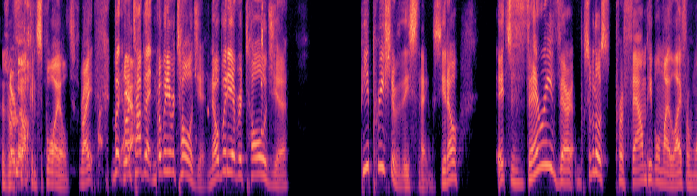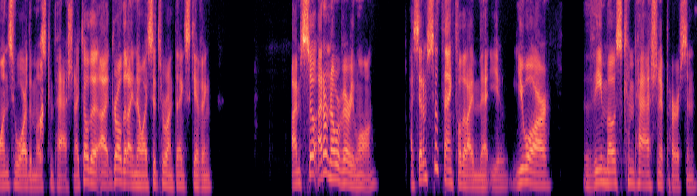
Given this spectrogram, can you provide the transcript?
because we're fucking spoiled, right? But yeah. on top of that, nobody ever told you. Nobody ever told you. Be appreciative of these things. You know, it's very, very. Some of those profound people in my life are ones who are the most compassionate. I told a girl that I know, I said to her on Thanksgiving, "I'm so I don't know her very long." I said, "I'm so thankful that I met you. You are the most compassionate person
